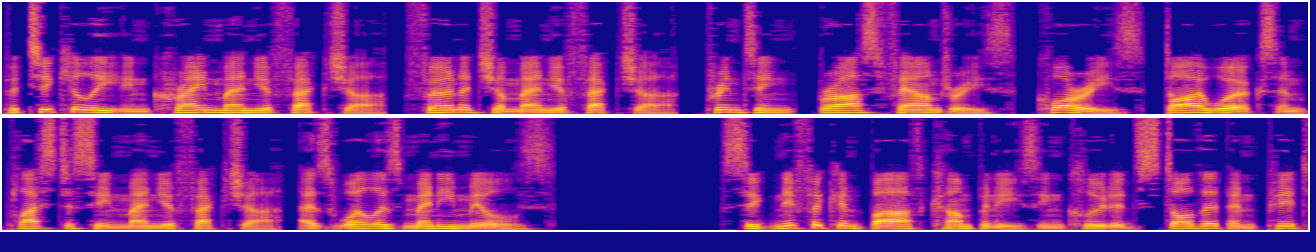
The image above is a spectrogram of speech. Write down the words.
particularly in crane manufacture, furniture manufacture, printing, brass foundries, quarries, dye works and plasticine manufacture, as well as many mills. Significant Bath companies included Stothert and Pitt,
